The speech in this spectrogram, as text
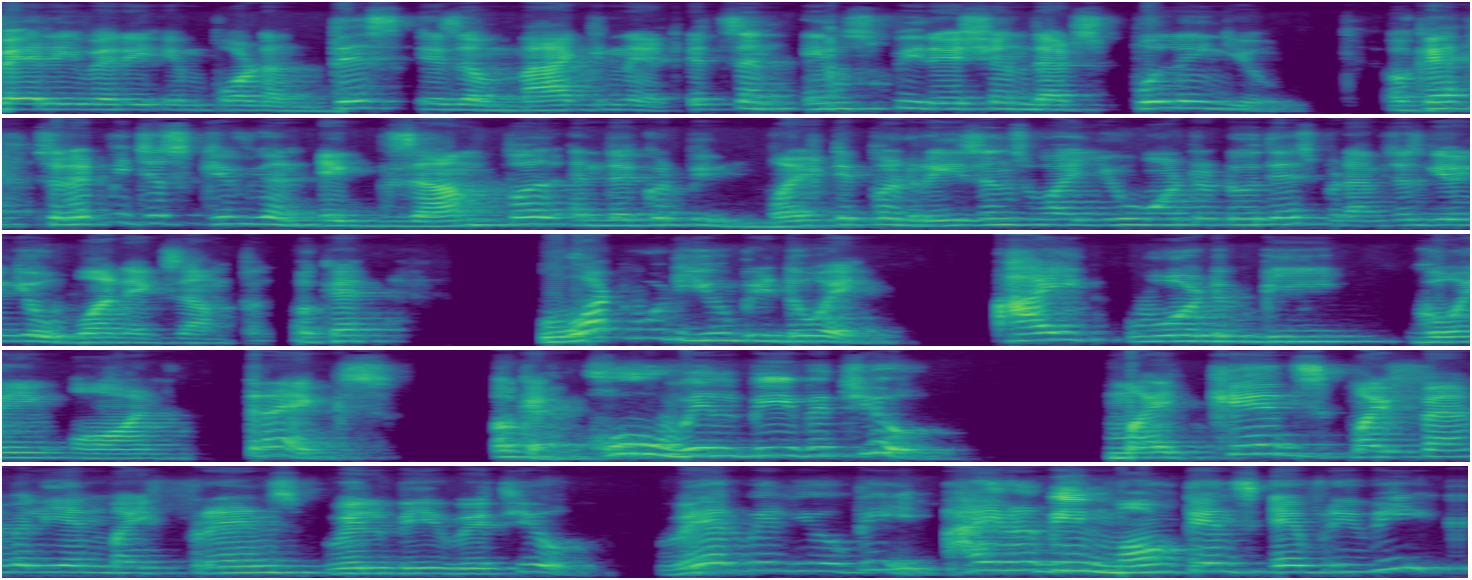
very, very important. This is a magnet. It's an inspiration that's pulling you. Okay. So let me just give you an example. And there could be multiple reasons why you want to do this, but I'm just giving you one example. Okay. What would you be doing? I would be going on treks. Okay. Who will be with you? My kids, my family, and my friends will be with you. Where will you be? I will be in mountains every week.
